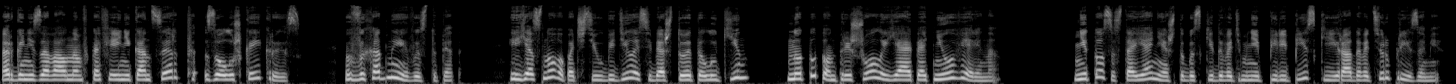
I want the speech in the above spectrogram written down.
Организовал нам в кофейне концерт «Золушка и крыс». В выходные выступят. И я снова почти убедила себя, что это Лукин, но тут он пришел, и я опять не уверена. Не то состояние, чтобы скидывать мне переписки и радовать сюрпризами.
